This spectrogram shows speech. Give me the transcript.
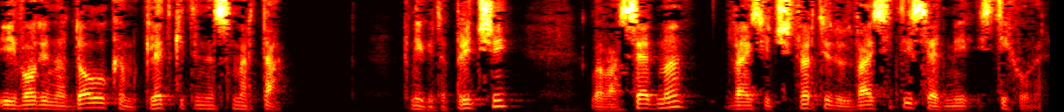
и води надолу към клетките на смъртта. Книгата Притчи, глава 7, 24 до 27 стихове.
